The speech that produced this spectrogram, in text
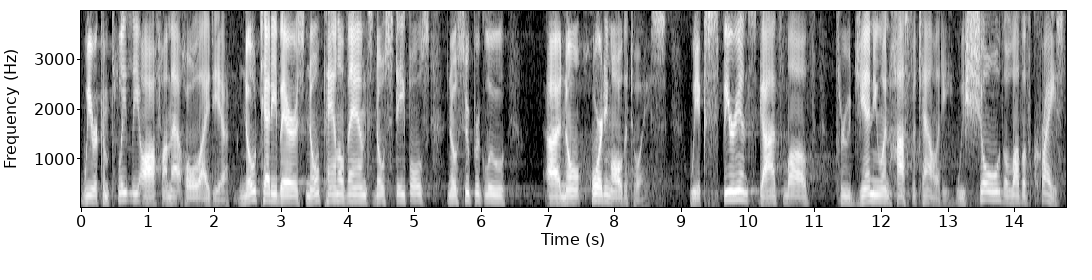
we were completely off on that whole idea. No teddy bears, no panel vans, no staples, no super glue, uh, no hoarding all the toys. We experience God's love through genuine hospitality. We show the love of Christ.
